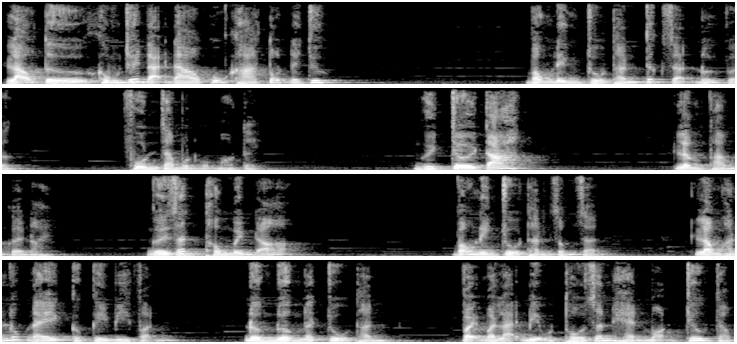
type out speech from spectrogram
Lão tử khống chế đại đao cũng khá tốt đấy chứ. Vong linh chủ thần tức giận đối vương Phun ra một ngụm máu tươi. Người chơi ta! Lâm Phạm cười nói. Người rất thông minh đó. Vong linh chủ thần giống giận. Lòng hắn lúc này cực kỳ bi phẫn. Đường đường là chủ thần, Vậy mà lại bị một thổ dân hèn mọn trêu chọc.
